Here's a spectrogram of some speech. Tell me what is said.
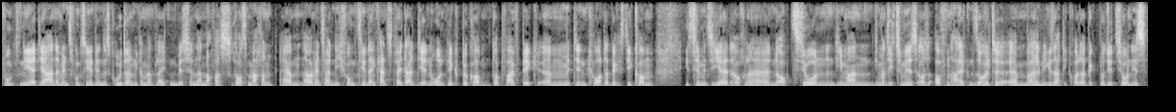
funktioniert, ja, dann wenn es funktioniert, dann ist gut, dann kann man vielleicht ein bisschen dann noch was draus machen. Ähm, aber wenn es halt nicht funktioniert, dann kannst du vielleicht halt dir einen hohen Pick bekommen. Top 5 Pick ähm, mit den Quarterbacks, die kommen, ist ja mit Sicherheit auch eine, eine Option, die man, die man sich zumindest offen halten sollte, ähm, weil wie gesagt, die Quarterback-Position ist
